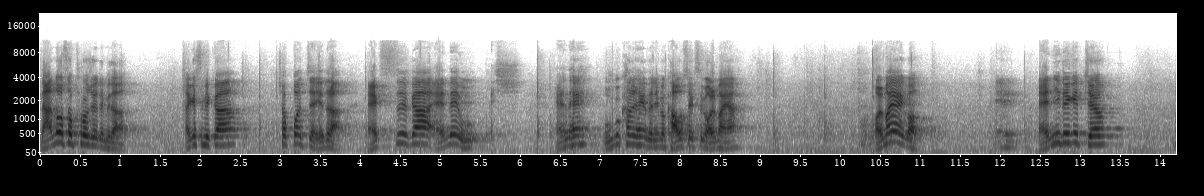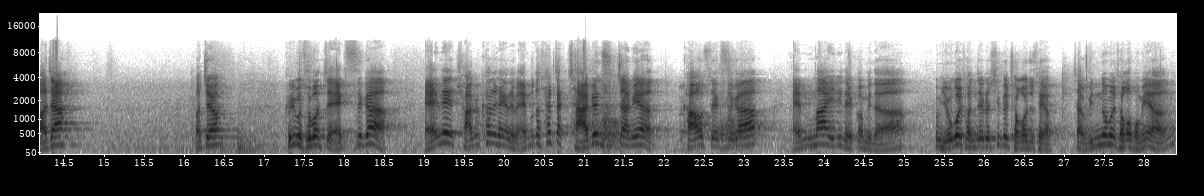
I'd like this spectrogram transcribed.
나눠서 풀어줘야 됩니다. 알겠습니까? 첫 번째 얘들아 x가 n의 우 n의 우극한을 향해 달리면 가우스 x가 얼마야? 얼마야 이거? N. n이 되겠죠? 맞아? 맞죠? 그리고 두 번째 x가 n의 좌극한을 향해 되면 n보다 살짝 작은 숫자면 가우스 x가 n-1이 될 겁니다. 그럼 요걸 전제로 식을 적어주세요. 자, 윗놈을 적어보면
